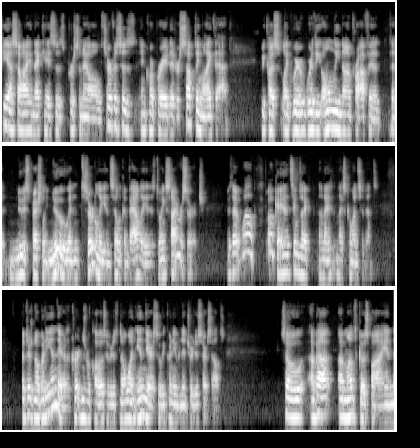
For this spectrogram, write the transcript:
PSI in that case is Personnel Services Incorporated or something like that, because like we're we're the only nonprofit that new, especially new, and certainly in Silicon Valley, is doing Psi research. We thought, well, okay, that seems like a nice, nice coincidence. But there's nobody in there. The curtains were closed. There was no one in there, so we couldn't even introduce ourselves. So about a month goes by, and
